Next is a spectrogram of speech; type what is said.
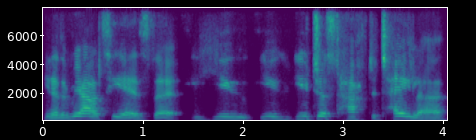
you know the reality is that you you you just have to tailor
